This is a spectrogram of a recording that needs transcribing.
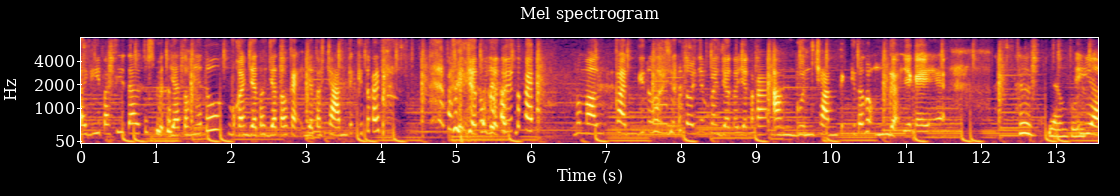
lagi pasti terus jatuhnya tuh bukan jatuh-jatuh kayak jatuh cantik gitu kan. pasti jatuh-jatuhnya tuh kayak memalukan gitu loh jatuhnya bukan jatuh-jatuh kayak anggun cantik gitu tuh enggak ya kayaknya. Ya ampun Iya,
